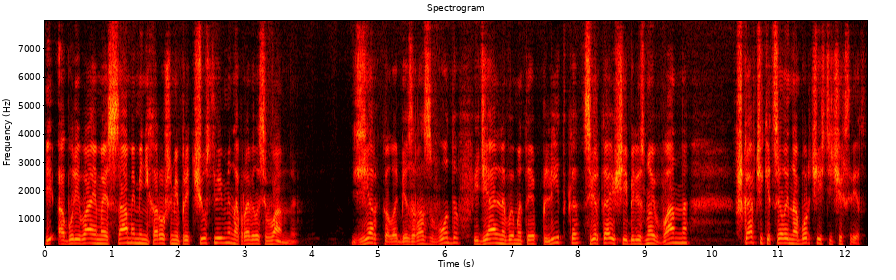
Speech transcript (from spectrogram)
и, обуреваемая самыми нехорошими предчувствиями, направилась в ванную. Зеркало без разводов, идеально вымытая плитка, сверкающая белизной ванна, в шкафчике целый набор чистящих средств.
